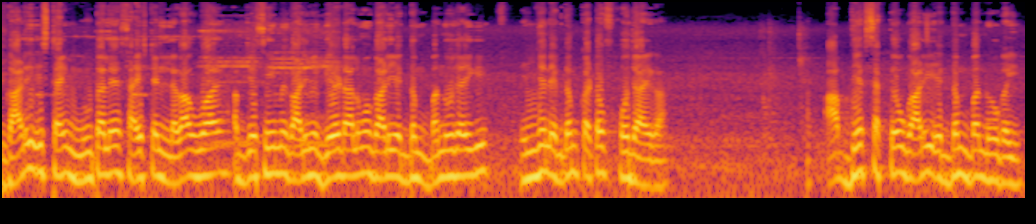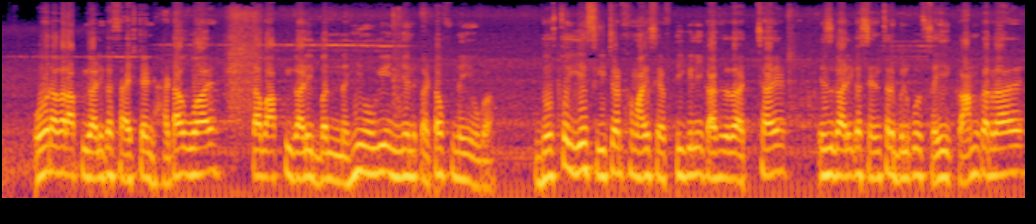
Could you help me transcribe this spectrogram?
गाड़ी इस टाइम न्यूट्रल है साइड स्टैंड लगा हुआ है। अब जैसे ही मैं गाड़ी में गियर डालूँगा, गाड़ी एकदम बंद हो जाएगी। इंजन एकदम कट ऑफ़ हो जाएगा। आप देख सकते हो गाड़ी एकदम बंद हो गई। और अगर आपकी गाड़ी का साइड स्टैंड हटा हुआ है, तब आपकी गाड़ी बंद नहीं होगी, इंजन कट ऑफ़ नहीं होगा। दोस्तों, ये फीचर हमारी सेफ्टी के लिए काफ़ी ज़्यादा अच्छा है। इस गाड़ी का सेंसर बिल्कुल सही काम कर रहा है।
